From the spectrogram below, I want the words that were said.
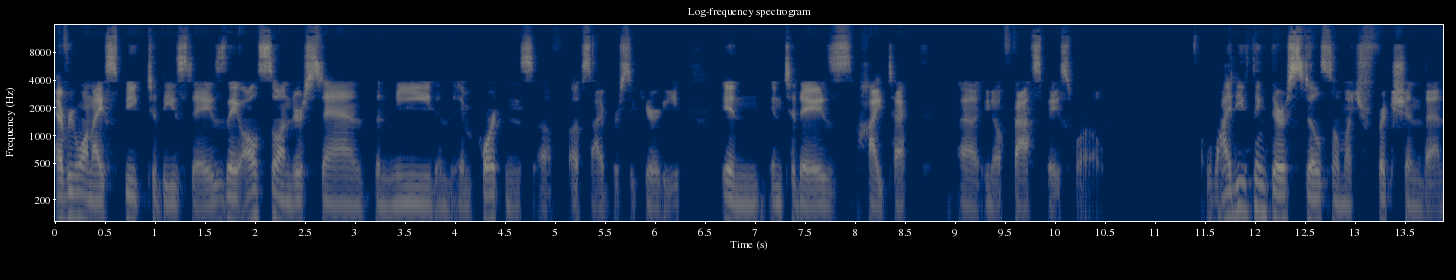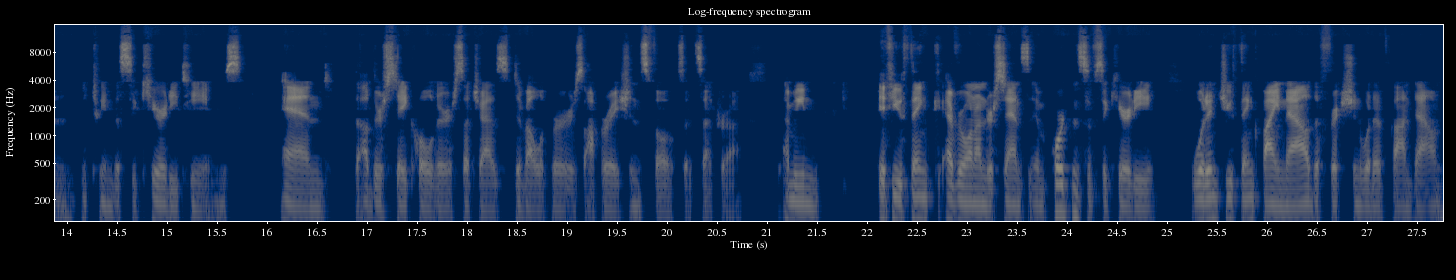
everyone I speak to these days, they also understand the need and the importance of, of cybersecurity in in today's high tech, uh, you know, fast paced world. Why do you think there's still so much friction then between the security teams and the other stakeholders, such as developers, operations folks, etc.? I mean, if you think everyone understands the importance of security, wouldn't you think by now the friction would have gone down?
